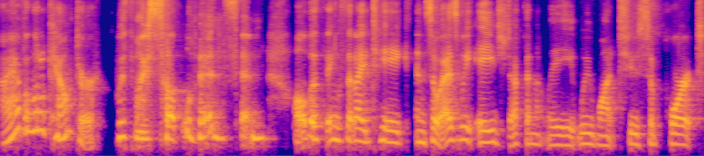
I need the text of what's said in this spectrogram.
I have a little counter with my supplements and all the things that I take. And so as we age, definitely we want to support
